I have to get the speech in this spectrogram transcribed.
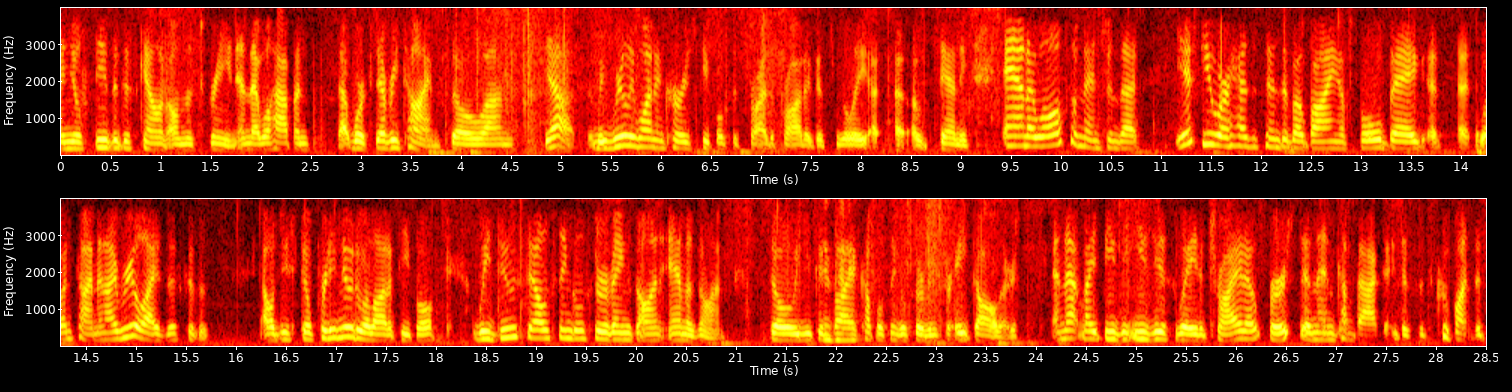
and you'll see the discount on the screen. And that will happen. That works every time. So, um, yeah, we really want to encourage people to try the product. It's really uh, uh, outstanding. And I will also mention that if you are hesitant about buying a full bag at, at one time, and I realize this because it's algae is still pretty new to a lot of people, we do sell single servings on Amazon. So you can okay. buy a couple single servings for eight dollars, and that might be the easiest way to try it out first, and then come back. Just the coupon, the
